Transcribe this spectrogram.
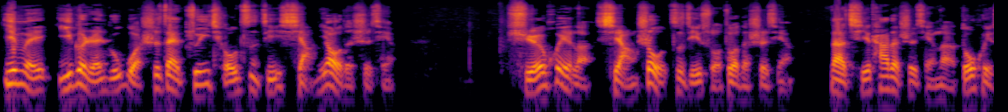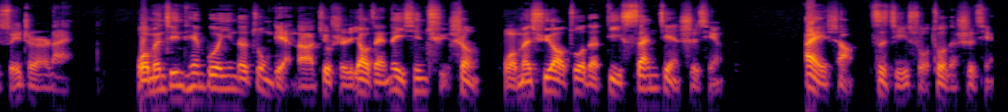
因为一个人如果是在追求自己想要的事情，学会了享受自己所做的事情，那其他的事情呢都会随之而来。我们今天播音的重点呢，就是要在内心取胜。我们需要做的第三件事情，爱上自己所做的事情。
